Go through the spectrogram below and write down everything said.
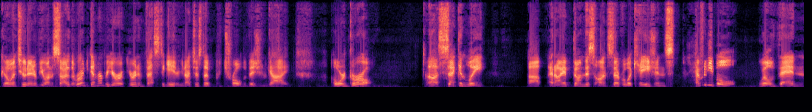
go into an interview on the side of the road. You got to remember, you're, you're an investigator. You're not just a patrol division guy or girl. Uh, secondly, uh, and I have done this on several occasions, how many people will then,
